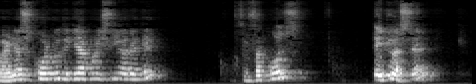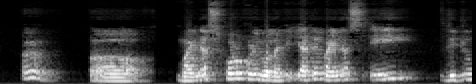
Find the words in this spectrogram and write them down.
মাইনাছ ফ'ৰটো কেতিয়া কৰিছিলো এনেকে চাপ'জ এইটো আছে মাইনাছ ফ'ৰ কৰিব লাগে। ইয়াতে মাইনাছ এই যিটো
